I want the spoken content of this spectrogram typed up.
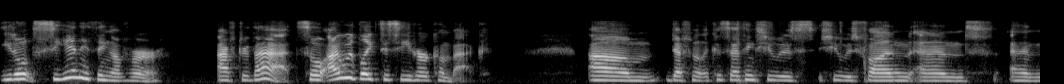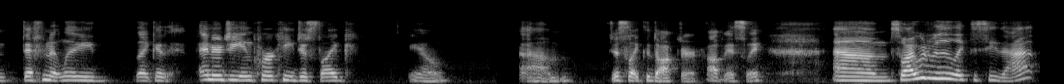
you don't see anything of her after that. So i would like to see her come back um definitely because i think she was she was fun and and definitely like an energy and quirky just like you know um just like the doctor obviously. Um so i would really like to see that.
